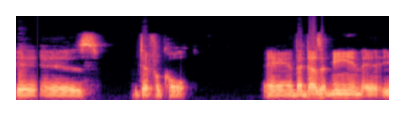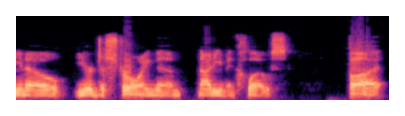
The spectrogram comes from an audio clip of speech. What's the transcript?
is difficult. And that doesn't mean, it, you know, you're destroying them, not even close. But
